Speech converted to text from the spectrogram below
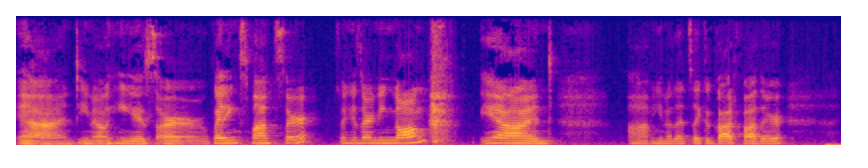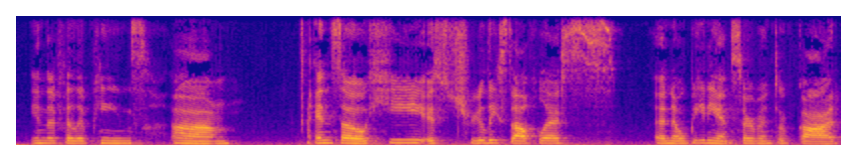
And, you know, he is our wedding sponsor. So he's our Ninong. and, um, you know, that's like a godfather in the Philippines. Um, and so he is truly selfless, an obedient servant of God.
